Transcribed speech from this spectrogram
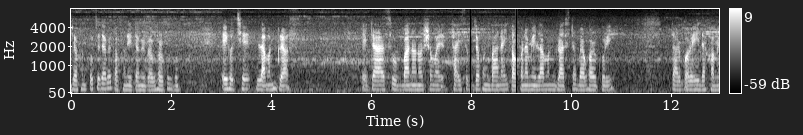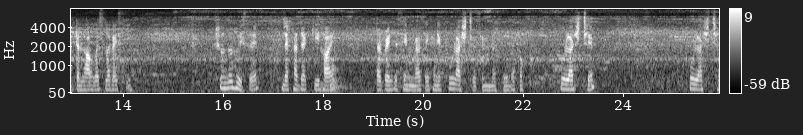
যখন পচে যাবে তখন এটা আমি ব্যবহার করব। এই হচ্ছে লেমন গ্রাস। এটা স্যুপ বানানোর সময় থাই স্যুপ যখন বানাই তখন আমি লেমন গ্রাসটা ব্যবহার করি। তারপরে এই দেখো আমি একটা লাউ গাছ লাগাইছি। সুন্দর হয়েছে দেখা যাক কি হয়। তারপরে এই যে সিম গাছ, এখানে ফুল আসছে, সিম গাছে দেখো। ফুল আসছে। ফুল আসছে।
